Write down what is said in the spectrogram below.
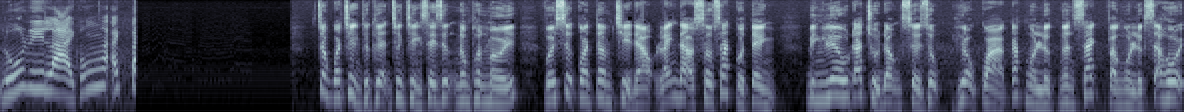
lũ đi lại cũng ách tắc. Trong quá trình thực hiện chương trình xây dựng nông thôn mới, với sự quan tâm chỉ đạo lãnh đạo sâu sắc của tỉnh, Bình Liêu đã chủ động sử dụng hiệu quả các nguồn lực ngân sách và nguồn lực xã hội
